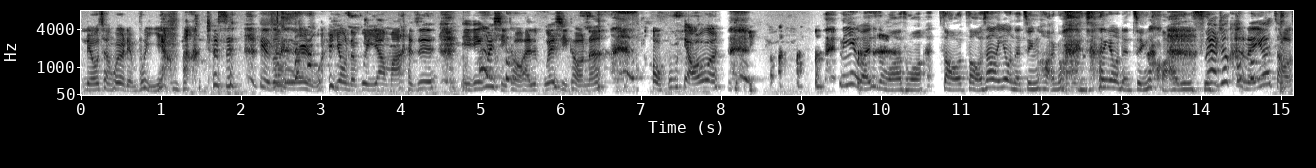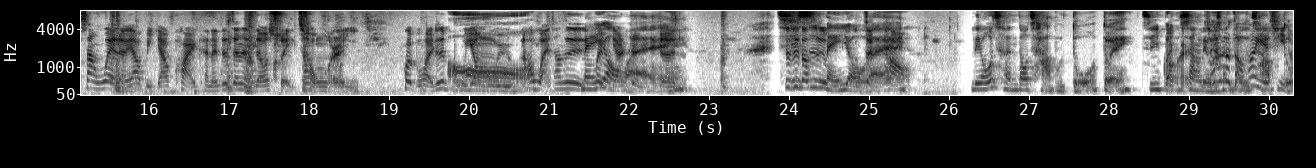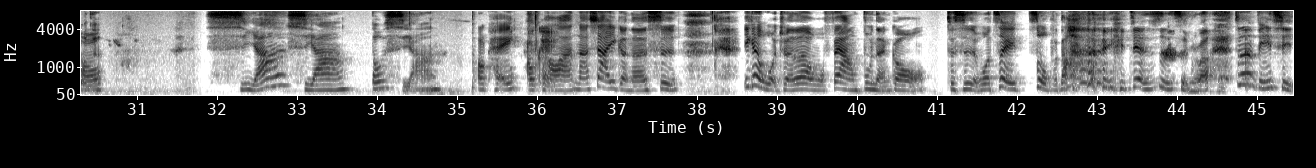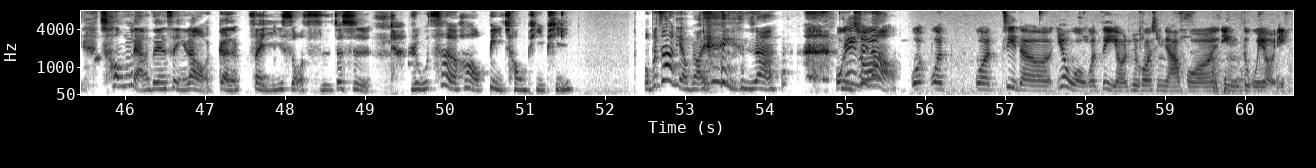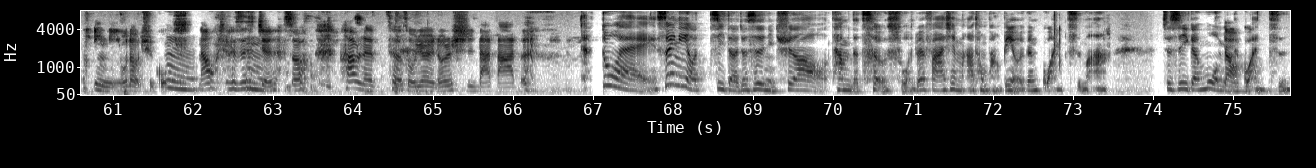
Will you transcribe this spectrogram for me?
流程会有点不一样吧？就是，例如说沐浴乳会用的不一样吗？还是一定会洗头，还是不会洗头呢？好无聊问题。你以为是什么什么早早上用的精华跟晚上用的精华是不是？没有，就可能因为早上为了要比较快，可能就真的只有水冲而已。会不会就是不用沐浴乳？然后晚上是会比较认真。其实都是没有整套。流程都差不多，对，基本上流程都差不多的。洗啊洗啊，都洗啊。OK OK，好啊。那下一个呢，是一个我觉得我非常不能够，就是我最做不到的一件事情了。就是比起冲凉这件事情，让我更匪夷所思，就是如厕后必冲屁屁。我不知道你有没有印象。我跟你说，我我我记得，因为我我自己有去过新加坡、印度，也有印印尼，我都有去过。嗯，然后我就是觉得说，他们的厕所永远都是湿哒哒的。对，所以你有记得，就是你去到他们的厕所，你就会发现马桶旁边有一根管子吗？就是一根莫名的管子。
